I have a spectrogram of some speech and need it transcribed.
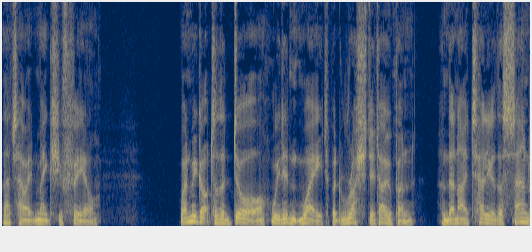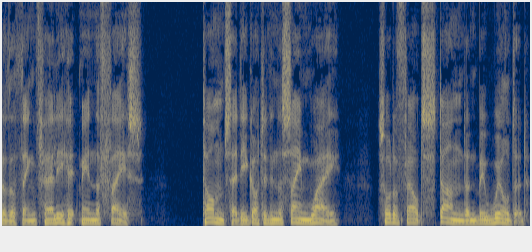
That's how it makes you feel. When we got to the door, we didn't wait, but rushed it open and then I tell you the sound of the thing fairly hit me in the face. Tom said he got it in the same way, sort of felt stunned and bewildered.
